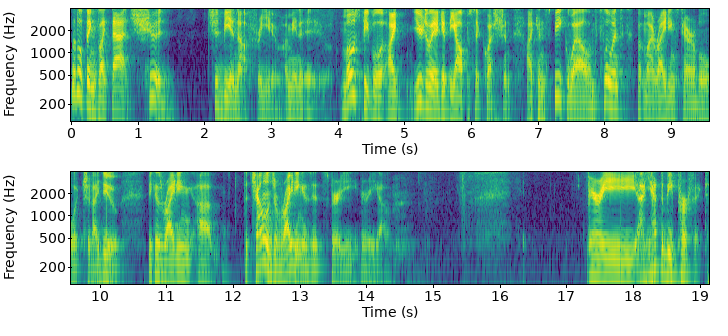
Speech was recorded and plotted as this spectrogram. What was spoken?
Little things like that should should be enough for you. I mean, it, most people, I usually I get the opposite question. I can speak well, I'm fluent, but my writing's terrible. What should I do? Because writing, uh, the challenge of writing is it's very, very, um, very. You have to be perfect.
